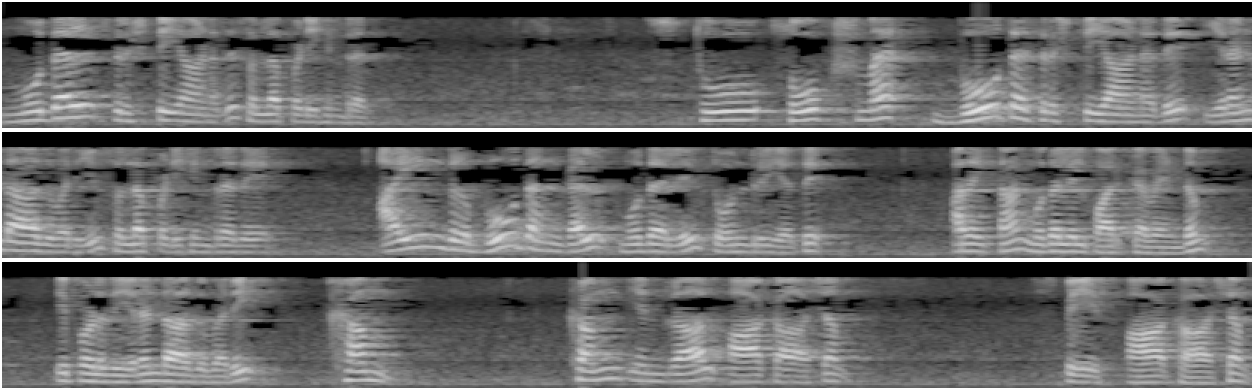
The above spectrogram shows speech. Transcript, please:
முதல் சிருஷ்டியானது சொல்லப்படுகின்றது. சூக்ம பூத சிருஷ்டியானது இரண்டாவது வரியில் சொல்லப்படுகின்றது. ஐந்து பூதங்கள் முதலில் தோன்றியது. அதைத்தான் முதலில் பார்க்க வேண்டும். இப்பொழுது இரண்டாவது வரி கம். கம் என்றால் ஆகாசம் ஸ்பேஸ் ஆகாசம்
